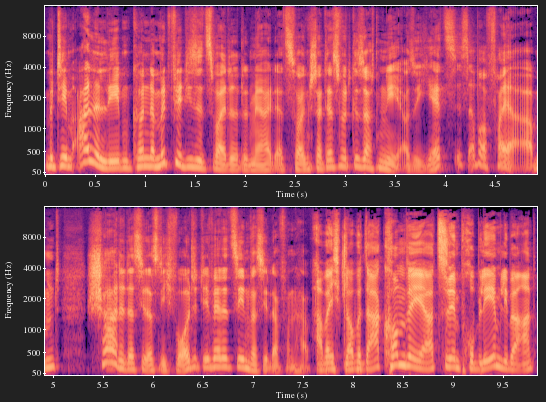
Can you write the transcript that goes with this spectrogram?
mit dem alle leben können, damit wir diese Zweidrittelmehrheit erzeugen. Stattdessen wird gesagt, nee, also jetzt ist aber Feierabend. Schade, dass ihr das nicht wolltet. Ihr werdet sehen, was ihr davon habt. Aber ich glaube, da kommen wir ja zu dem Problem, lieber Arndt,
